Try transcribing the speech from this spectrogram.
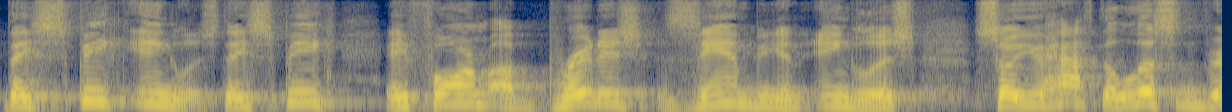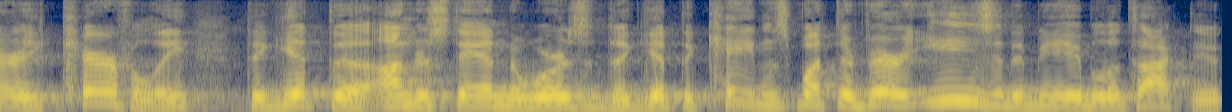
they speak English. They speak a form of British Zambian English, so you have to listen very carefully to get to understand the words and to get the cadence, but they're very easy to be able to talk to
